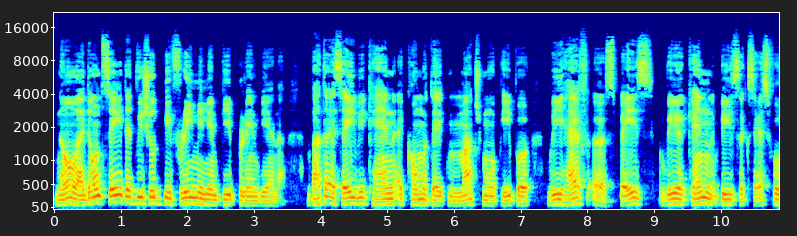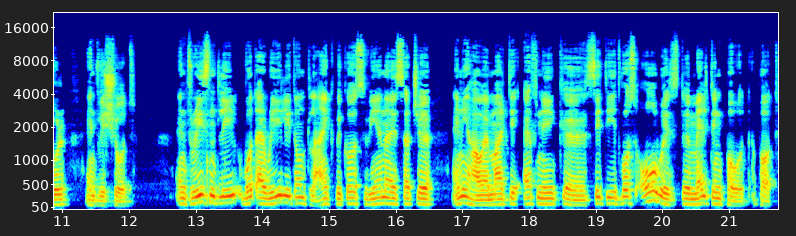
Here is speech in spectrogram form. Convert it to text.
No, I don't say that we should be 3 million people in Vienna, but I say we can accommodate much more people we have a space, we can be successful, and we should. And recently, what I really don't like, because Vienna is such a, anyhow, a multi-ethnic uh, city, it was always the melting pot. pot.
